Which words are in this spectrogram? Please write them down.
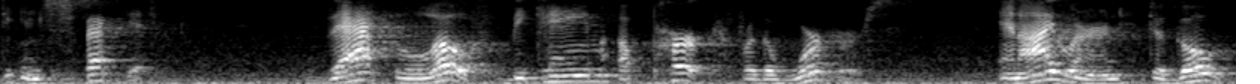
to inspect it. That loaf became a perk for the workers. And I learned to go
